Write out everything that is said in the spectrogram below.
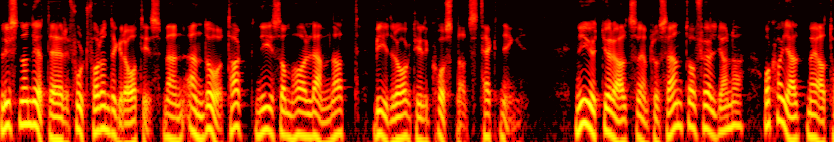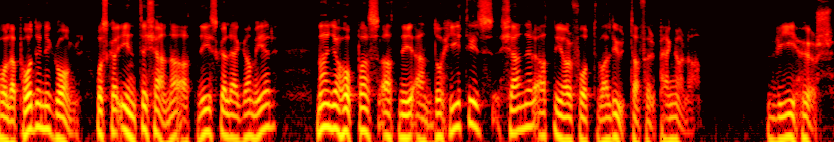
Lyssnandet är fortfarande gratis men ändå tack ni som har lämnat bidrag till kostnadstäckning. Ni utgör alltså en procent av följarna och har hjälpt mig att hålla podden igång och ska inte känna att ni ska lägga mer. Men jag hoppas att ni ändå hittills känner att ni har fått valuta för pengarna. Vi hörs!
